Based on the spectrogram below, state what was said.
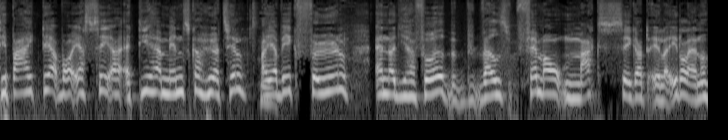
det er bare ikke der, hvor jeg ser, at de her mennesker hører til. Mm. Og jeg vil ikke føle, at når de har fået, hvad, fem år max sikkert, eller et eller andet,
